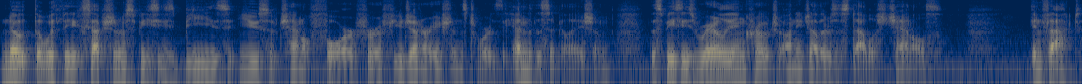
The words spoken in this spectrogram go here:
Note that with the exception of species B's use of channel 4 for a few generations towards the end of the simulation, the species rarely encroach on each other's established channels. In fact,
